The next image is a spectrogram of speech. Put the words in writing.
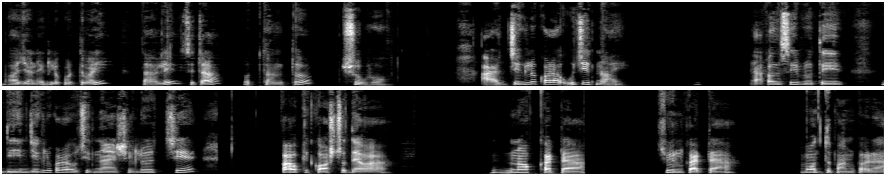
ভজন এগুলো করতে পারি, তাহলে সেটা অত্যন্ত শুভ। আর যেগুলো করা উচিত নয়, একাদশী ব্রতের দিন যেগুলো করা উচিত নয়, সেগুলো হচ্ছে কাউকে কষ্ট দেওয়া নখ কাটা, চুল কাটা, মদ্যপান করা,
